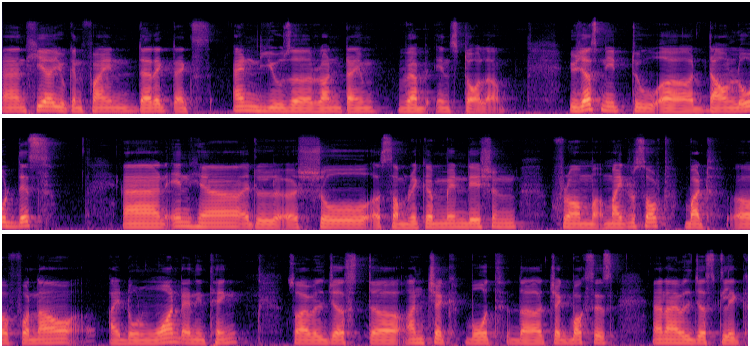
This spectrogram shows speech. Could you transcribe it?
And here you can find DirectX end user runtime web installer. You just need to uh, download this. And in here it will uh, show uh, some recommendation from Microsoft. But uh, for now I don't want anything. So I will just uh, uncheck both the checkboxes. And I will just click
